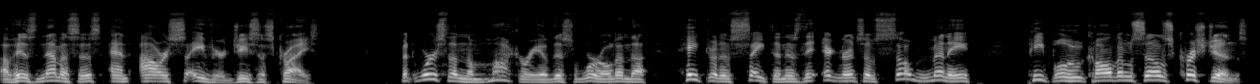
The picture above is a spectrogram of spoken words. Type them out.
of his nemesis and our Savior, Jesus Christ. But worse than the mockery of this world and the hatred of Satan is the ignorance of so many people who call themselves Christians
